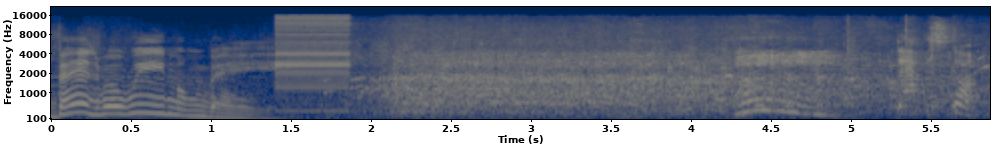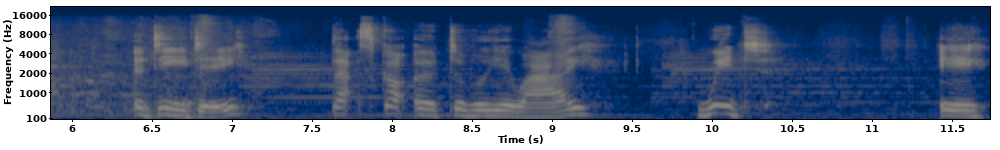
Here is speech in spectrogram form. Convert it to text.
Bed, wee, mumby. That's got a DD. That's got a WI. Wid. A.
